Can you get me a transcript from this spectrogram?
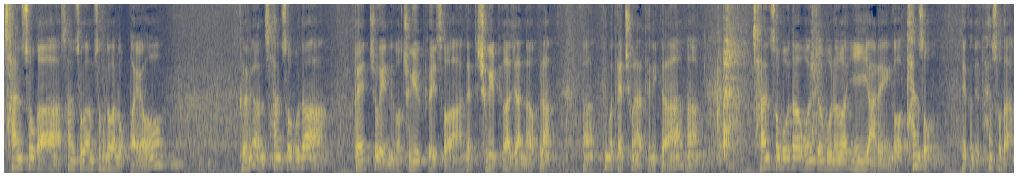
산소가 산소가 음성도가 높아요. 그러면 산소보다 왼쪽에 있는 거 주기율표에서 아, 주기율표가 아직 안 나왔구나. 어, 뭐 대충은 알 테니까 어, 산소보다 원자 번호가 이 아래인 거 탄소. 예, 근데 탄소다.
